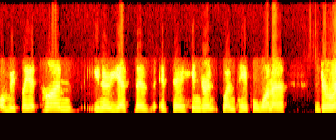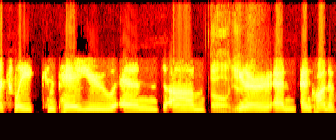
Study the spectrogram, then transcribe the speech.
obviously, at times, you know, yes, there's it's a hindrance when people want to directly compare you and um, Oh, yeah. you know, and and kind of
